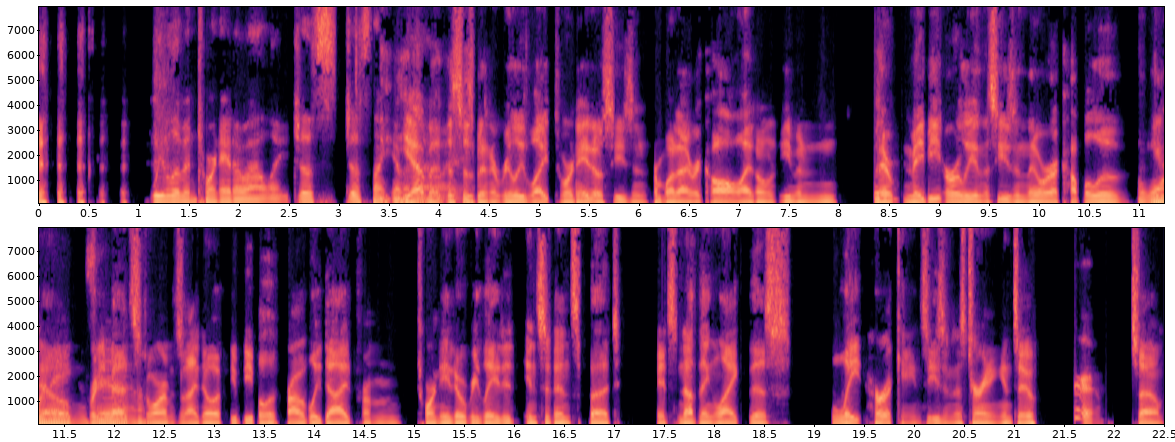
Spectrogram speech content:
We live in Tornado Alley. Just just think it yeah, but this has been a really light tornado season from what I recall. I don't even there maybe early in the season there were a couple of you know pretty yeah. bad storms and I know a few people have probably died from tornado related incidents, but it's nothing like this late hurricane season is turning into. true. So,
